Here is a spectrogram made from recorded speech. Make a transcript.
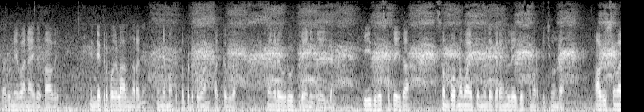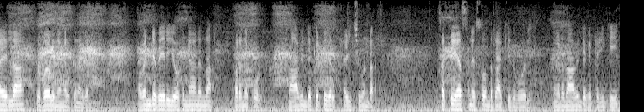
കാരുണ്യവാനായ താവ് നിന്റെ കൃപകളാൽ നിറഞ്ഞ് നിന്നെ മഹത്വപ്പെടുത്തുവാൻ തക്കവിധം ഞങ്ങളെ ഓരോരുത്തരെ അനുഗ്രഹിക്കാം. ഈ ദിവസത്തെ ഇതാ സമ്പൂർണമായിട്ടും നിന്റെ കരങ്ങളിലേക്ക് സമർപ്പിച്ചുകൊണ്ട് ആവശ്യമായ എല്ലാ കൃപകളും ഞങ്ങൾക്ക് നൽകണം. അവന്റെ പേര് യോഹന്നാനെന്ന പറഞ്ഞപ്പോൾ നാവിന്റെ കെട്ടുകൾ അഴിച്ചുകൊണ്ട് സക്രിയാസനെ സ്വതന്ത്രനാക്കിയതുപോലെ ഞങ്ങളുടെ നാവിന്റെ കെട്ടഴിക്കുകയും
